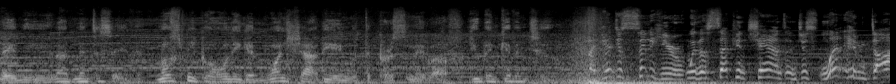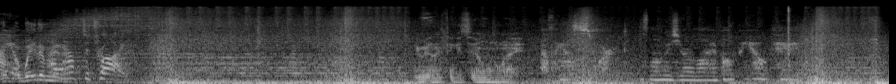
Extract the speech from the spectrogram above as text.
Maybe you're not meant to save it. Most people only get one shot being with the person they love. You've been given two. I can't just sit here with a second chance and just let him die. Wait- wait a minute. I have to try. You really think it's the only way? Nothing else has worked. As long as you're alive, I'll be okay.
